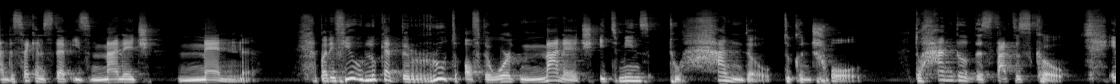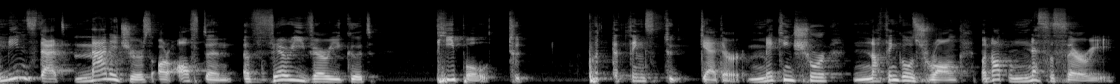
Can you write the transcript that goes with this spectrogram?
And the second step is manage men. But if you look at the root of the word manage, it means to handle, to control, to handle the status quo. It means that managers are often a very, very good people to put the things together, making sure nothing goes wrong, but not necessary.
